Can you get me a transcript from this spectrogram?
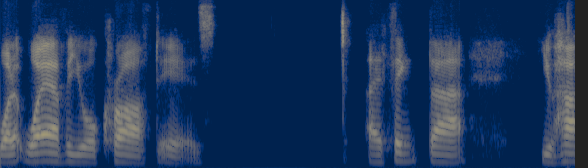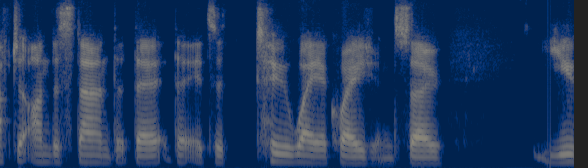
what, whatever your craft is, I think that you have to understand that there, that it's a two-way equation. So you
